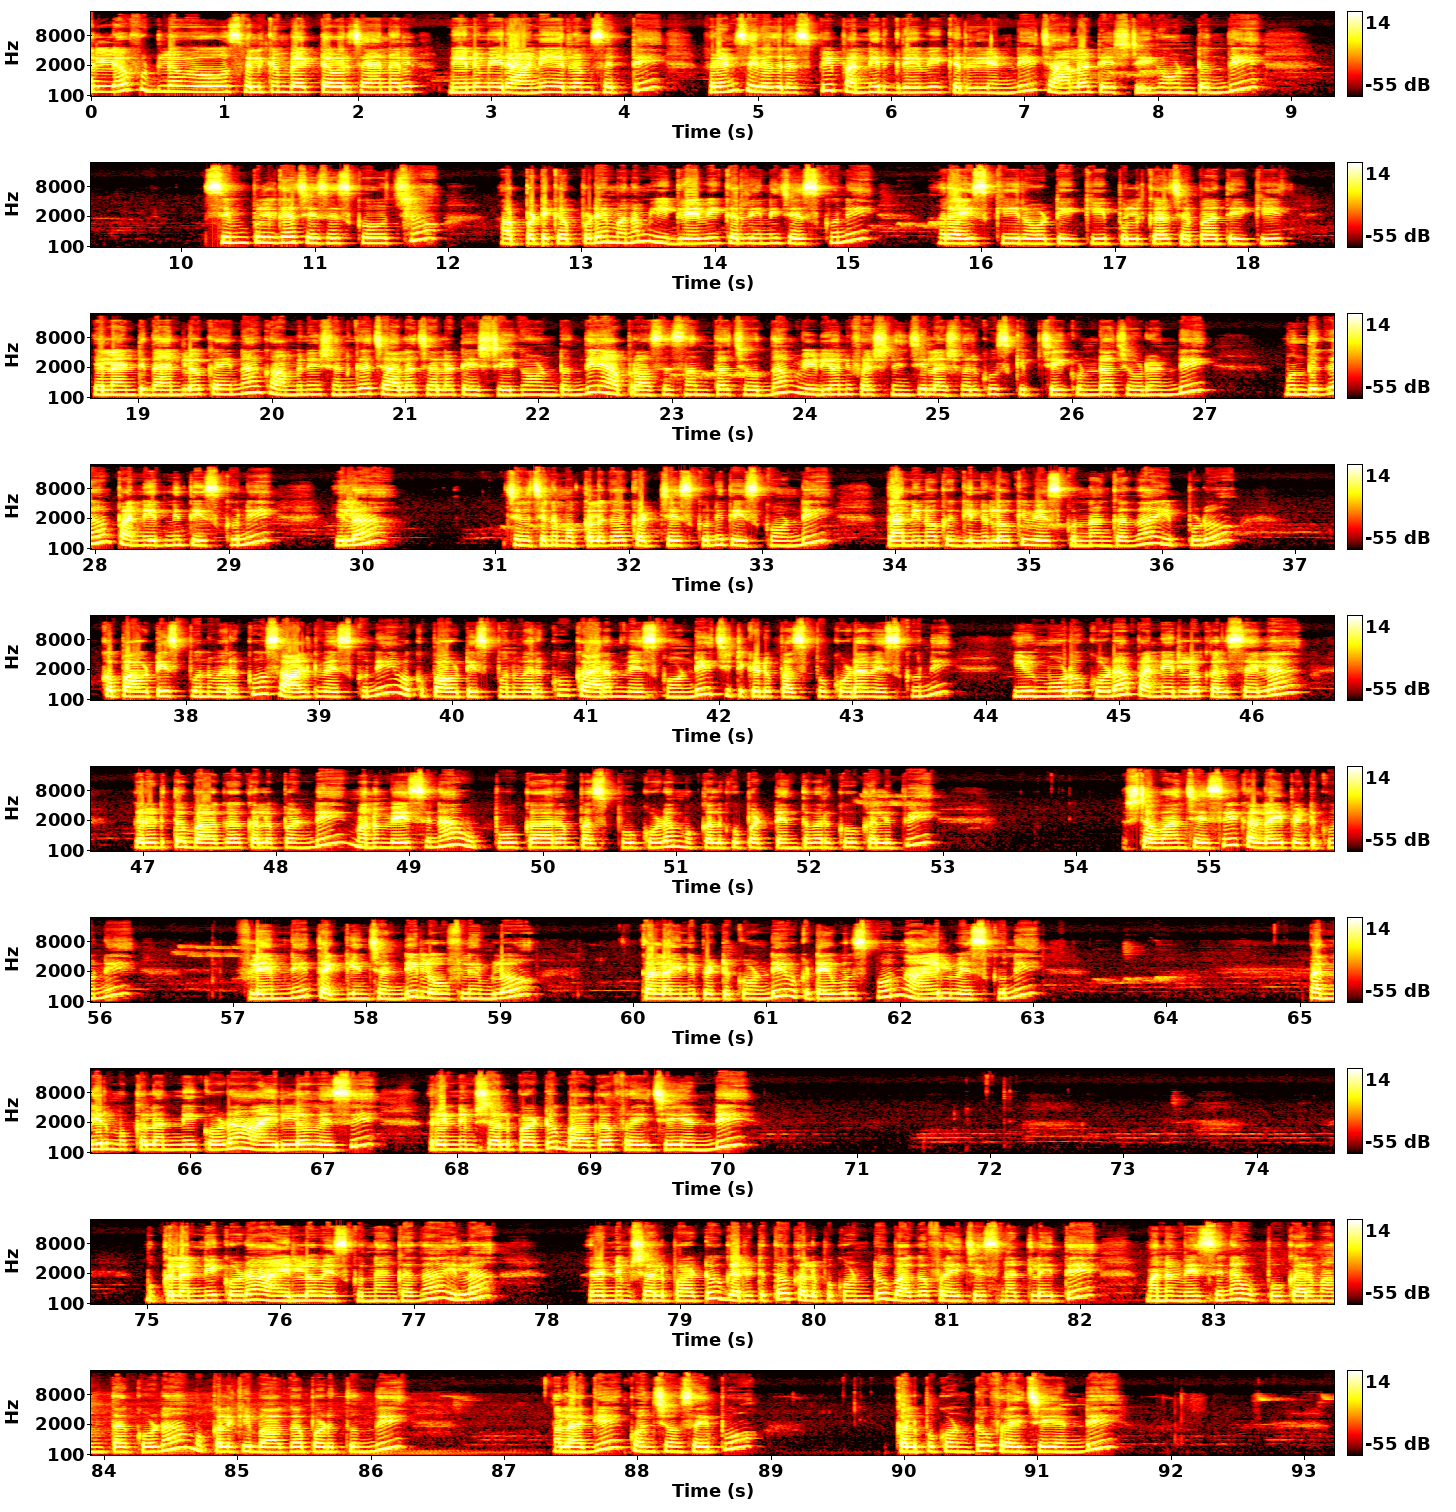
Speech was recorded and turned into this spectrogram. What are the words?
Hello food lovers welcome back to our channel. నేను మీ Rani Yerram Shetty. Friends ఈరోజు రెసిపీ పన్నీర్ గ్రేవీ కర్రీ అండి. చాలా టేస్టీగా ఉంటుంది. సింపుల్గా చేసేసుకోవచ్చు. అప్పటికప్పుడే మనం ఈ గ్రేవీ కర్రీని చేసుకుని రైస్కి రోటీకి పుల్కా చపాతీకి ఎలాంటి దానిలోకైనా కాంబినేషన్గా చాలా చాలా టేస్టీగా ఉంటుంది. ఆ ప్రాసెస్ అంతా చూద్దాం. వీడియోని ఫస్ట్ నుంచి లాస్ట్ వరకు స్కిప్ చేయకుండా చూడండి. ముందుగా పన్నీర్ని తీసుకుని ఇలా చిన్న చిన్న ముక్కలుగా కట్ చేసుకుని తీసుకోండి. దానిని ఒక గిన్నెలోకి వేసుకున్నాం కదా ఇప్పుడు ఒక పావు టీ స్పూన్ వరకు సాల్ట్ వేసుకుని ఒక పావు టీ స్పూన్ వరకు కారం వేసుకోండి. చిటికెడు పసుపు కూడా వేసుకుని ఇవి మూడు కూడా పన్నీర్లో కలిసేలా గరిటతో బాగా కలపండి. మనం వేసిన ఉప్పు కారం పసుపు కూడా ముక్కలకు పట్టేంత వరకు కలిపి స్టవ్ ఆన్ చేసి కళాయి పెట్టుకుని ఫ్లేమ్ని తగ్గించండి. లో ఫ్లేమ్లో కళాయిని పెట్టుకోండి. ఒక టేబుల్ స్పూన్ ఆయిల్ వేసుకుని పన్నీర్ ముక్కలన్నీ కూడా ఆయిల్లో వేసి రెండు నిమిషాల పాటు బాగా ఫ్రై చేయండి. ముక్కలన్నీ కూడా ఆయిల్లో వేసుకున్నాం కదా. ఇలా రెండు నిమిషాల పాటు గరిటతో కలుపుకుంటూ బాగా ఫ్రై చేసినట్లయితే మనం వేసిన ఉప్పు కారం అంతా కూడా ముక్కలకి బాగా పడుతుంది. అలాగే కొంచెం సేపు కలుపుకుంటూ ఫ్రై చేయండి.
